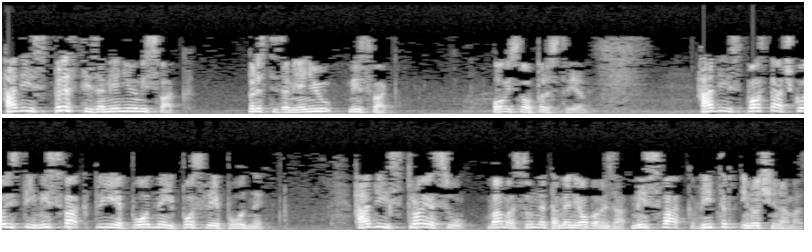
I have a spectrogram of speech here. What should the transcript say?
Hadis, prsti zamjenjuju misvak. Prsti zamjenjuju misvak. Ovisno o prstu, jel? Hadis, postač koristi misvak prije podne i poslije podne. Hadis, troje su vama sunneta, meni obaveza. Misvak, vitr i noćni namaz.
